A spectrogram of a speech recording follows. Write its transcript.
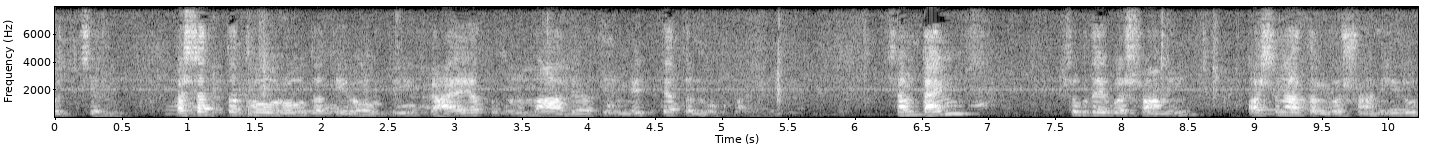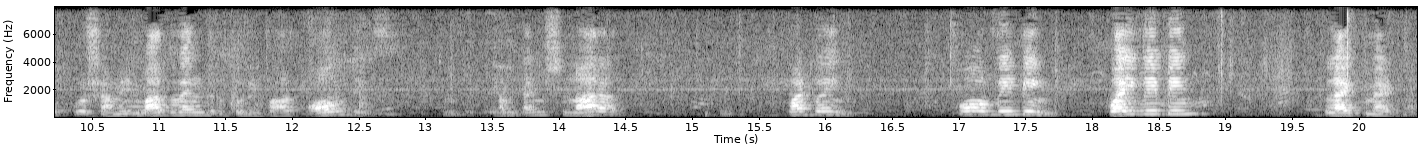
उच्चमी असत्तथो रोदति रोती गायत उन्मादयति नित्यत लोकवाणी समटाइम्स सुखदेव गोस्वामी और सनातन गोस्वामी रूप गोस्वामी माधवेंद्र कुरीपाद all this sometimes Narad What doing? Oh, weeping. Why weeping? Like madmen.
